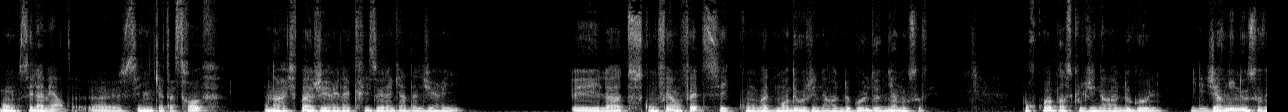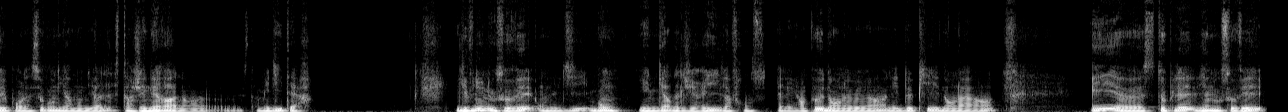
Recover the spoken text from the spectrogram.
Bon, c'est la merde. C'est une catastrophe. On n'arrive pas à gérer la crise de la guerre d'Algérie. Et là, tout ce qu'on fait en fait, c'est qu'on va demander au général de Gaulle de venir nous sauver. Pourquoi? Parce que le général de Gaulle, il est déjà venu nous sauver pour la Seconde Guerre mondiale. C'est un général, hein, c'est un militaire. Il est venu nous sauver, on lui dit, bon, il y a une guerre d'Algérie, la France, elle est un peu dans le, hein, les deux pieds dans la 1, et euh, s'il te plaît, viens nous sauver.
